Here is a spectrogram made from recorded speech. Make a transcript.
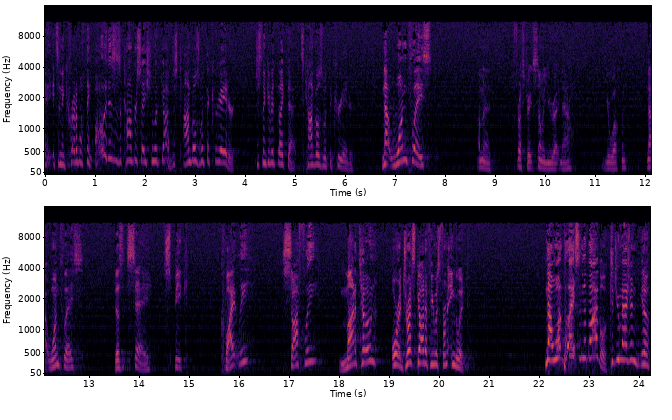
Okay? It's an incredible thing. All it is is a conversation with God, just convos with the Creator. Just think of it like that. It's convos with the Creator. Not one place, I'm going to frustrate some of you right now. You're welcome. Not one place does it say, speak quietly, softly, monotone, or address God if he was from England. Not one place in the Bible. Could you imagine, you know,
